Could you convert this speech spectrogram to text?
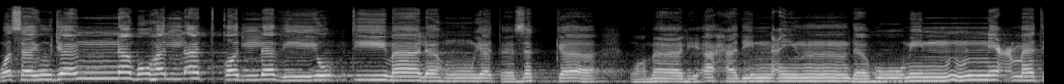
وسيجنبها الأتقى الذي يؤتي ماله يتزكى وما لأحد عنده من نعمة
